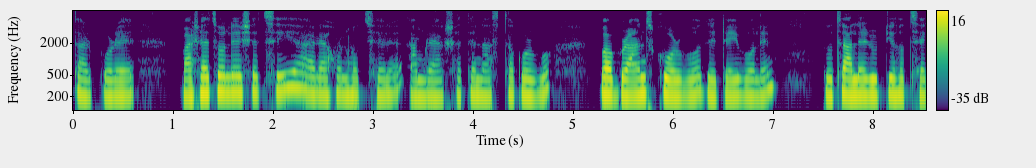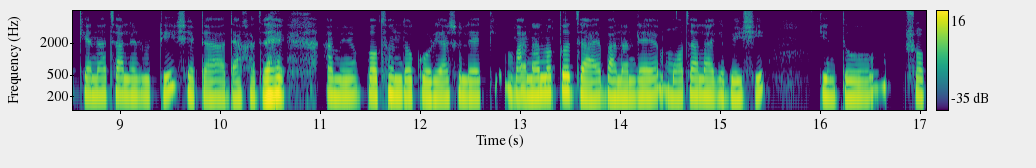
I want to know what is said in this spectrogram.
তারপরে বাসায় চলে এসেছি। আর এখন হচ্ছে আমরা একসাথে নাস্তা করব বা ব্রাঞ্চ করব যেটাই বলেন। তো চালের রুটি হচ্ছে কেনা চালের রুটি, সেটা দেখা যায় আমি পছন্দ করি। আসলে বানানো তো যায়, বানালে মজা লাগে বেশি, কিন্তু সব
